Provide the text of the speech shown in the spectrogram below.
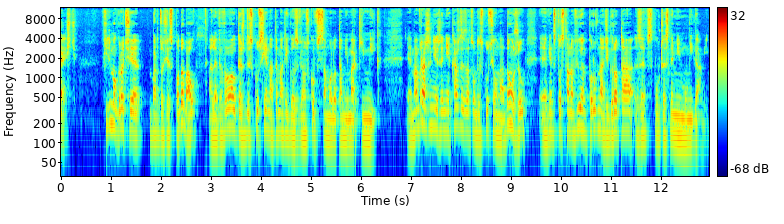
Cześć. Film o Grocie bardzo się spodobał, ale wywołał też dyskusję na temat jego związków z samolotami marki MiG. E, Mam wrażenie, że nie każdy za tą dyskusją nadążył, e, więc postanowiłem porównać Grota ze współczesnymi Mumigami.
